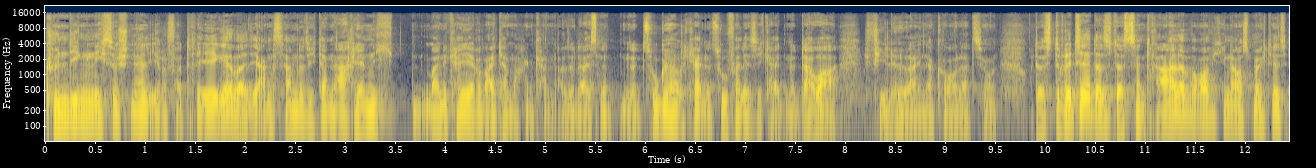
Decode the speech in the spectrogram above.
kündigen nicht so schnell ihre Verträge, weil sie Angst haben, dass ich danach ja nicht meine Karriere weitermachen kann. Also da ist eine, eine Zugehörigkeit, eine Zuverlässigkeit, eine Dauer viel höher in der Korrelation. Und das Dritte, das ist das Zentrale, worauf ich hinaus möchte, ist,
